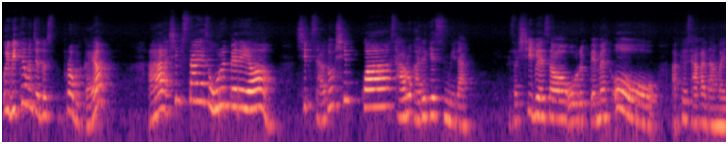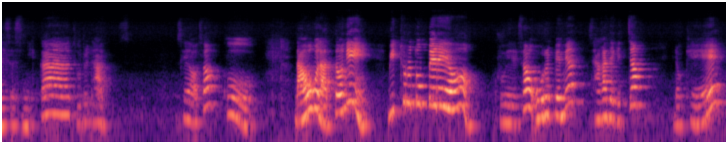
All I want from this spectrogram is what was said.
우리 밑에 문제도 풀어볼까요? 아, 14에서 5를 빼래요. 14도 10과 4로 가르겠습니다. 그래서 10에서 5를 빼면 5. 앞에 4가 남아 있었으니까 둘을 다 세어서 9. 나오고 났더니 밑으로 또 빼래요. 9에서 5를 빼면 4가 되겠죠? 이렇게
